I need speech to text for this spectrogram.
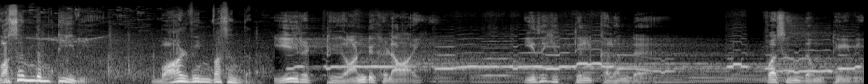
வசந்தம் டிவி வாழ்வின் வசந்தம். ஈரெட்டு ஆண்டுகளாய் இதயத்தில் கலந்த வசந்தம் டிவி.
